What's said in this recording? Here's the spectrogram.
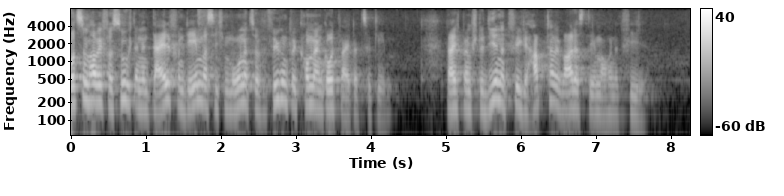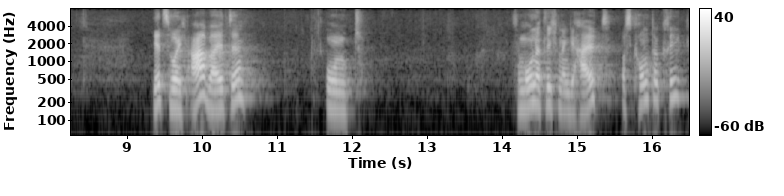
Trotzdem habe ich versucht, einen Teil von dem, was ich im Monat zur Verfügung bekomme, an Gott weiterzugeben. Da ich beim Studieren nicht viel gehabt habe, war das Thema auch nicht viel. Jetzt, wo ich arbeite und so monatlich mein Gehalt aufs Konto kriege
